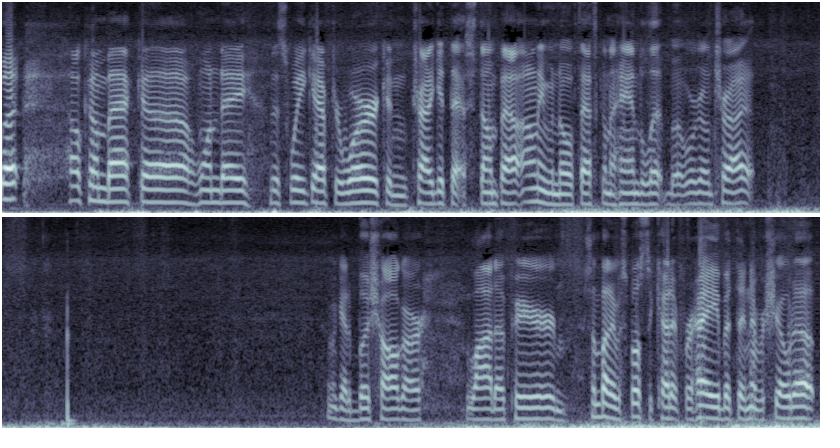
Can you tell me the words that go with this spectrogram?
But I'll come back uh, one day this week after work and try to get that stump out. I don't even know if that's going to handle it, but we're going to try it. We got to bush hog our lot up here. Somebody was supposed to cut it for hay, but they never showed up.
